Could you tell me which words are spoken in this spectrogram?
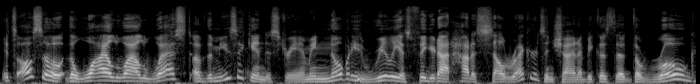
It's also the wild, wild west of the music industry. I mean, nobody really has figured out how to sell records in China because the, the rogue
